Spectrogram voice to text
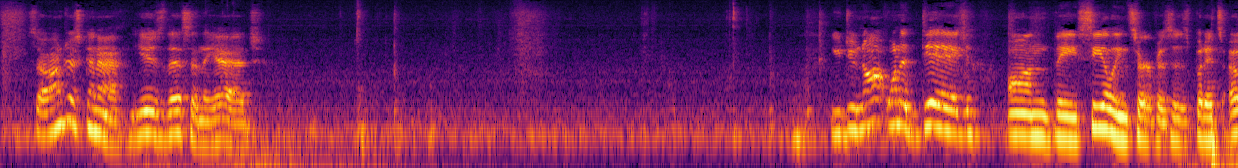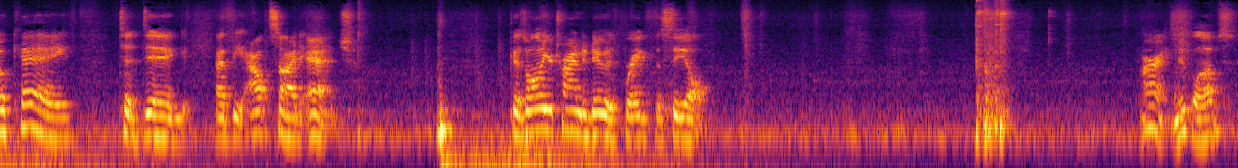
So I'm just going to use this in the edge. You do not want to dig on the sealing surfaces, but it's okay to dig at the outside edge. Because all you're trying to do is break the seal. Alright, new gloves.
